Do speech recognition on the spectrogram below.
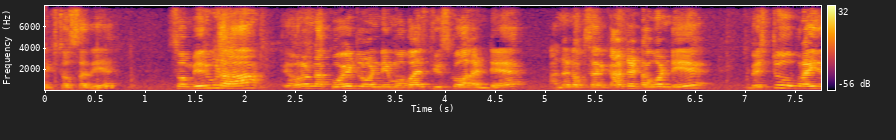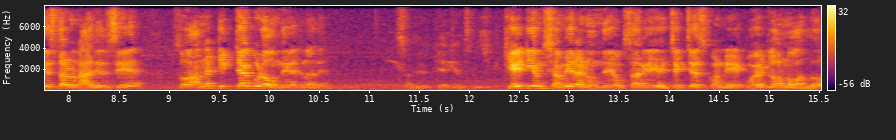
నెక్స్ట్ వస్తుంది. సో మీరు కూడా ఎవరన్నా కోవిడ్లో ఉండి మొబైల్స్ తీసుకోవాలంటే అన్నని ఒకసారి కాంటాక్ట్ అవ్వండి. బెస్ట్ ప్రైస్ ఇస్తాడు నాకు తెలిసి. సో అన్న టిక్ టాక్ కూడా ఉంది ఏది నాది? కేటీఎం షమీర్ అని ఉంది. ఒకసారి చెక్ చేసుకోండి కువైట్లో ఉన్న వాళ్ళు.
